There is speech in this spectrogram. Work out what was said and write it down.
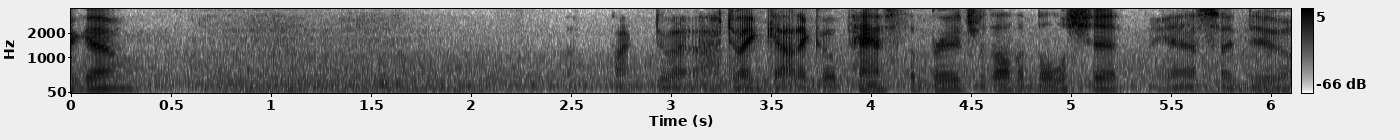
I go? Fuck do I? Oh, do I gotta go past the bridge with all the bullshit? Yes, I do.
